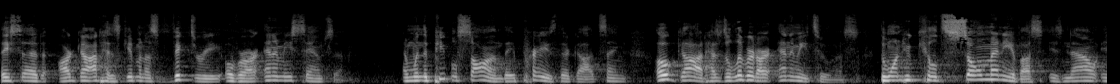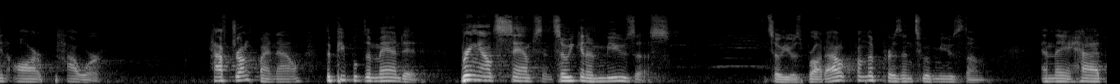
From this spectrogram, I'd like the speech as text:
They said, Our God has given us victory over our enemy Samson. And when the people saw him, they praised their God, saying, Oh, God has delivered our enemy to us. The one who killed so many of us is now in our power. Half drunk by now, the people demanded, Bring out Samson so he can amuse us. So he was brought out from the prison to amuse them, and they had,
